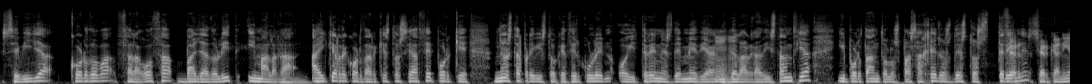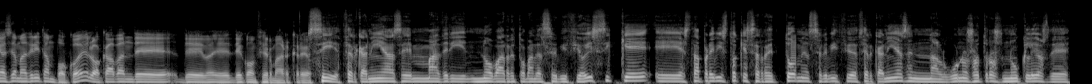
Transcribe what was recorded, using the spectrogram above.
Sevilla, Córdoba, Zaragoza, Valladolid y Málaga. Mm. Hay que recordar que esto se hace porque no está previsto que circulen hoy trenes de media ni de larga distancia y por tanto los pasajeros de estos Cer- trenes cercanías de Madrid tampoco, ¿eh? Lo acaban de, de- de confirmar, creo. Sí, cercanías en Madrid no va a retomar el servicio hoy. Sí que eh, está previsto que se retome el servicio de cercanías en algunos otros núcleos de,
